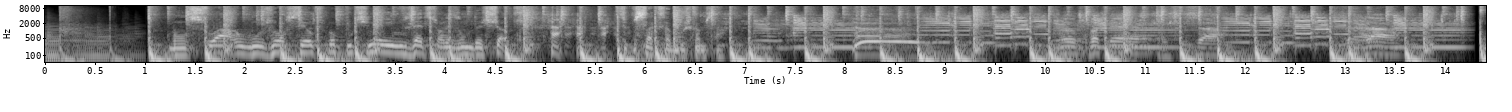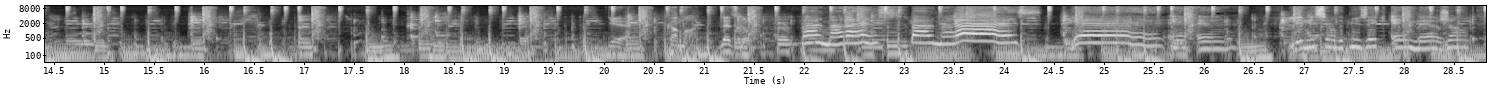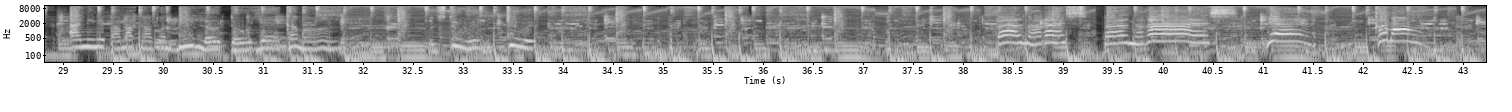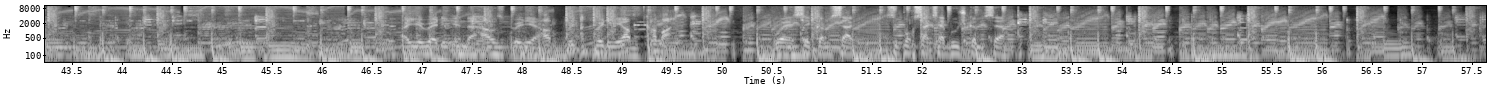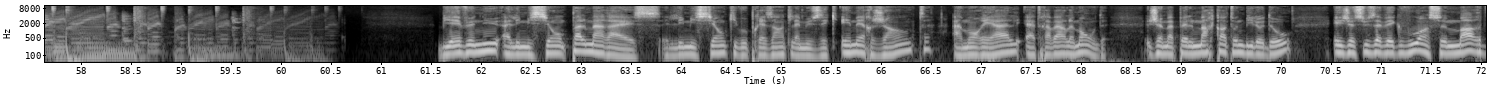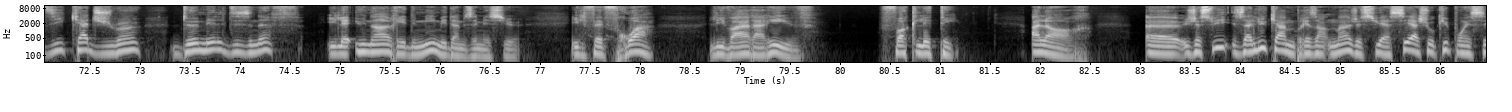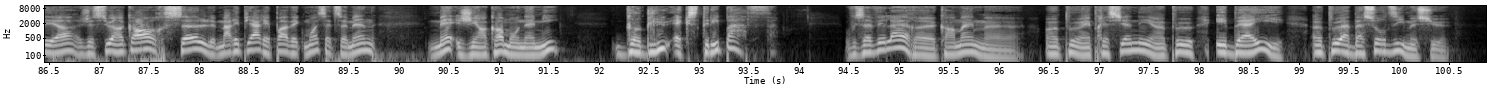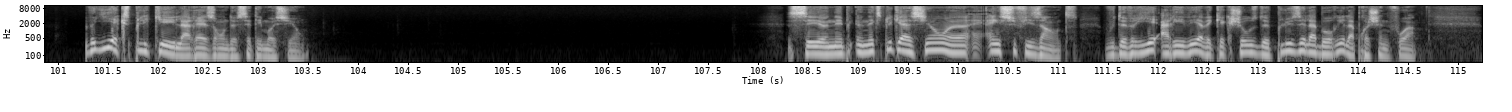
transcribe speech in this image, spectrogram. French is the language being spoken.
Bonsoir ou bonjour, c'est Oxpo Puccino et vous êtes sur les ondes de choc. c'est pour ça que ça bouge comme ça. Oh fucker, c'est ça. Là. Yeah, come on, let's go. Palmarès, palmarès, yeah. L'émission de musique émergente, animée par Marc-Antoine Bilodeau, yeah, come on. Let's do it, do it. Palmarès, palmarès, yeah, come on. Are you ready in the house? Pretty up, pretty up, come on. Ouais, c'est comme ça, c'est pour ça que ça bouge comme ça. Bienvenue à l'émission Palmarès, l'émission qui vous présente la musique émergente à Montréal et à travers le monde. Je m'appelle Marc-Antoine Bilodeau et je suis avec vous en ce mardi 4 juin 2019. Il est une heure et demie, mesdames et messieurs. Il fait froid. L'hiver arrive. Fuck l'été. Alors, euh, je suis à l'UCAM présentement, je suis à choq.ca, je suis encore seul, Marie-Pierre est pas avec moi cette semaine, mais j'ai encore mon ami Goglu Extripath. Vous avez l'air euh, quand même euh, un peu impressionné, un peu ébahi, un peu abasourdi, monsieur. Veuillez expliquer la raison de cette émotion. C'est une, explication euh, insuffisante. Vous devriez arriver avec quelque chose de plus élaboré la prochaine fois.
